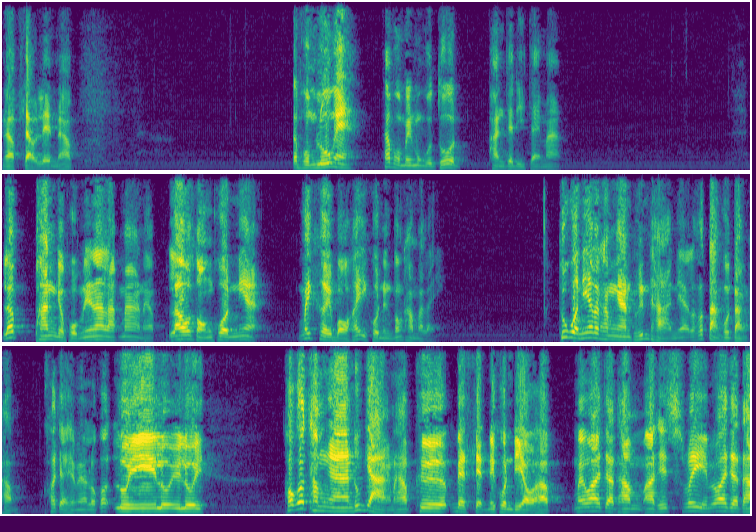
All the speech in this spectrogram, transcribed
นะครับแซวเล่นนะครับ แต่ผมรู้ไง ถ้าผมเป็นมงกุฎทูตพันจะดีใจมาก แล้วพันกับผมนี่น่ารักมากนะครับ เราสองคนเนี่ย ไม่เคยบอกให้อีกคนหนึ่งต้องทำอะไร ทุกวันนี้เราทำงานพื้นฐานเนี่ยเราก็ต่างคนต่างทำเข้าใจใช่ไหมเราก็ลุยลุยลุยเขาก็ทำงานทุกอย่างนะครับ คือเบ็ดเสร็จในคนเดียวครับ ไม่ว่าจะทำอาร์ติสตรีไม่ว่าจะท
